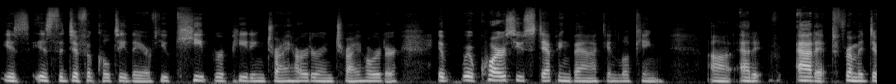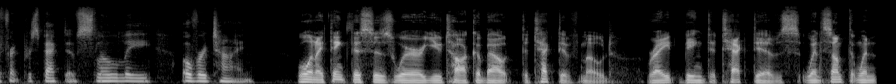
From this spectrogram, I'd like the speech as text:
is is the difficulty there. If you keep repeating "try harder" and "try harder," it requires you stepping back and looking uh, at it at it from a different perspective, slowly over time. Well, and I think this is where you talk about detective mode, right? Being detectives when something when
